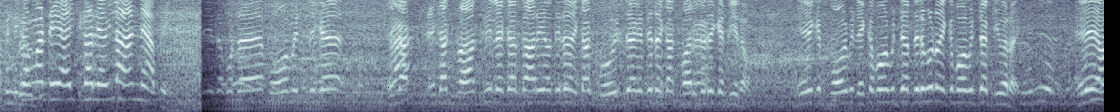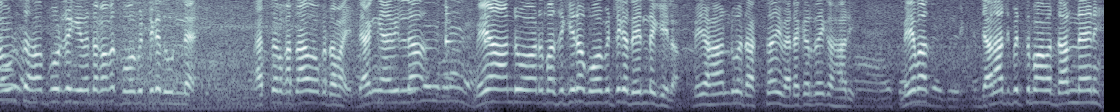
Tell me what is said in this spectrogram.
අපි නිකන්වත් ඒ අයිතිකාරය ඇවිල්ලා ආන්නේ අපේ. එතකොට පොමිට් ටික එකක් එකක් ප්‍රාදේශීය එකක් කාර්යාලය තියෙනවා එකක් ගෝවිද්‍යාගේ තියෙනවා එකක් වර්ගරයක තියෙනවා. ඒකේ පොමිට් එක පොමිට් එකක් දෙනකොට එක පොමිට් එකක් ඉවරයි. ඒ අවුරුද්ද සම්පූර්ණයෙන් ඉවතකම පොමිට් එක දුන්නේ නැහැ. ඇත්තම කතාව ඕක තමයි. දැන් ඇවිල්ලා මේ ආණ්ඩුව ආවට පස්සේ කියනවා පොමිට් එක දෙන්න කියලා. මේ ආණ්ඩුව දක්ෂයි වැඩ කරන එක හරි. මේවත් ජනාධිපතිතුමාවත් දන්නේ නැහනේ.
